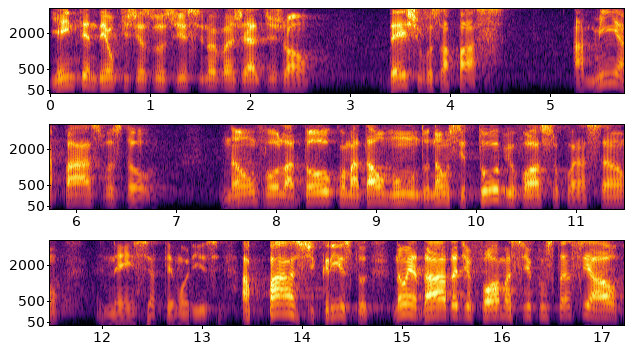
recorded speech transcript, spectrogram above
e entender o que Jesus disse no Evangelho de João. Deixe-vos a paz. A minha paz vos dou. Não vou lá dou como a dá o mundo, não se turbe o vosso coração, nem se atemorize. A paz de Cristo não é dada de forma circunstancial,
